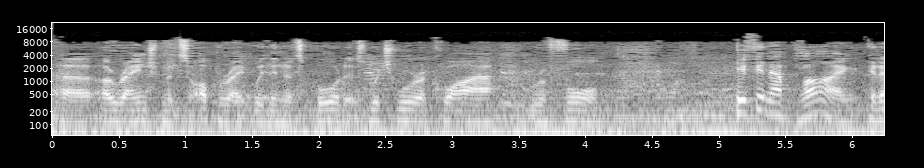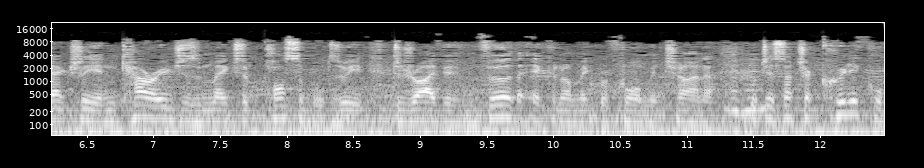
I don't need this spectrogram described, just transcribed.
uh, arrangements operate within its borders, which will require reform if in applying it actually encourages and makes it possible to, to drive even further economic reform in China, mm-hmm. which is such a critical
